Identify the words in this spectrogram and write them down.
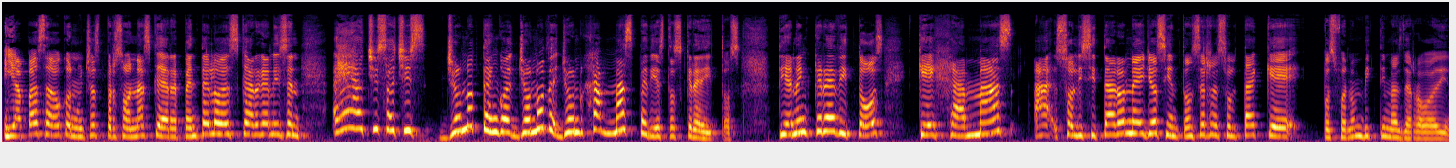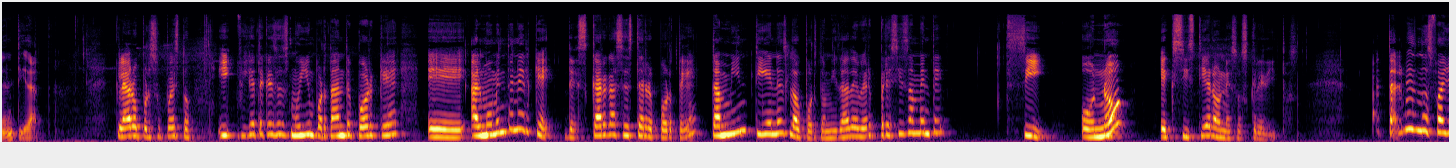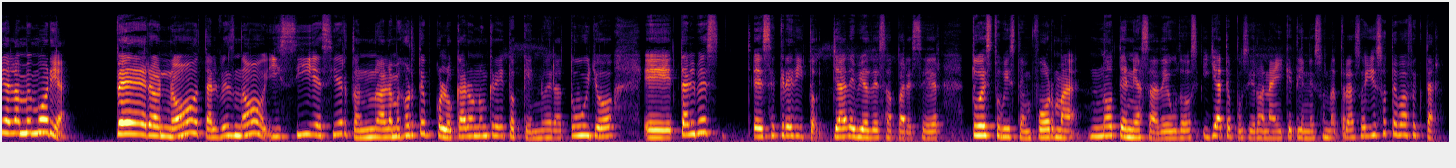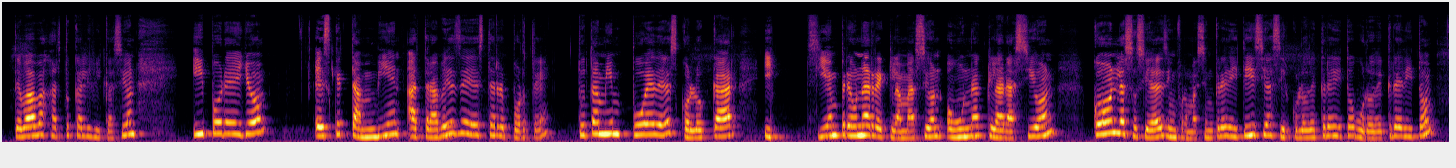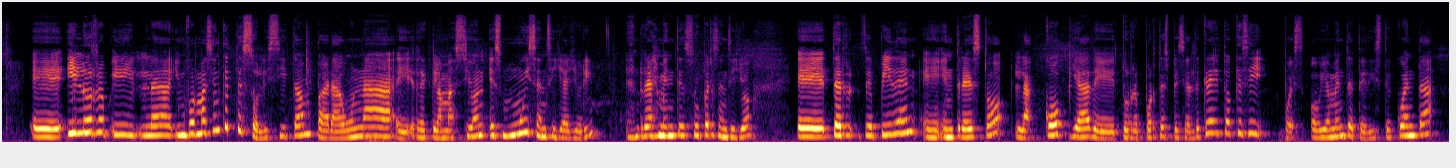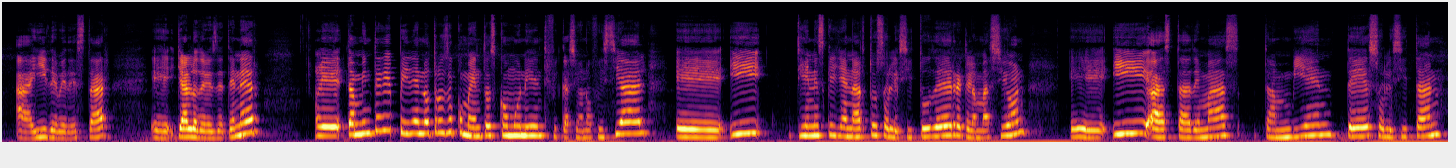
y ha pasado con muchas personas que de repente lo descargan y dicen, eh, achis, achis, yo no tengo, yo no, de, yo jamás pedí estos créditos. Tienen créditos que jamás ah, solicitaron ellos y entonces resulta que pues fueron víctimas de robo de identidad. Claro, por supuesto. Y fíjate que eso es muy importante porque eh, al momento en el que descargas este reporte, también tienes la oportunidad de ver precisamente si o no existieron esos créditos. Tal vez nos falla la memoria, pero no, tal vez no. Y sí, es cierto, a lo mejor te colocaron un crédito que no era tuyo, eh, tal vez ese crédito ya debió desaparecer, tú estuviste en forma, no tenías adeudos y ya te pusieron ahí que tienes un atraso y eso te va a afectar, te va a bajar tu calificación y por ello es que también a través de este reporte tú también puedes colocar y siempre una reclamación o una aclaración con las sociedades de información crediticia, círculo de crédito, buro de crédito, eh, y, y, la información que te solicitan para una eh, reclamación es muy sencilla, Yuri, realmente es súper sencillo. Eh, te, piden entre esto la copia de tu reporte especial de crédito, que sí, pues obviamente te diste cuenta, ahí debe de estar, ya lo debes de tener. también te piden otros documentos como una identificación oficial y tienes que llenar tu solicitud de reclamación eh, y hasta además también te solicitan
